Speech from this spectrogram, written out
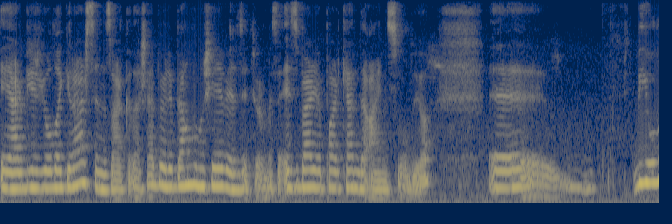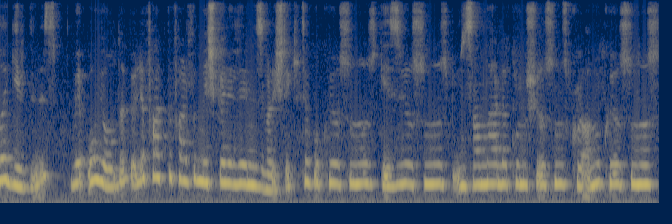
Eğer bir yola girerseniz arkadaşlar böyle ben bunu şeye benzetiyorum. Mesela ezber yaparken de aynısı oluyor. E, bir yola girdiniz ve o yolda böyle farklı farklı meşgaleleriniz var. İşte kitap okuyorsunuz, geziyorsunuz, insanlarla konuşuyorsunuz, Kur'an okuyorsunuz,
